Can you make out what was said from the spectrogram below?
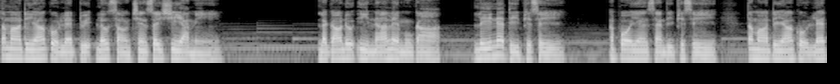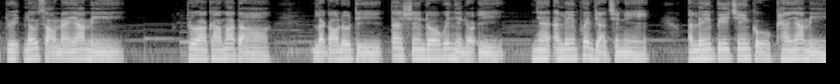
တမန်တရားကိုလက်တွေ့လှုပ်ဆောင်ခြင်းစိတ်ရှိရမည်၎င်းတို့ဤနားလည်မှုက လေးနက်သည်ဖြစ်စေအပေါ်ယံဆန်သည်ဖြစ်စေတမန်တရားကိုလက်တွေ့လှုပ်ဆောင်နိုင်ရမည်ထိုအခါမှသာ၎ င်းတို့သည်တန်ရှင်တော်ဝိညာဉ်တော်ဤဉာဏ်အလင်းဖွင့်ပြခြင်းနှင့်အလင်းပေးခြင်းကိုခံရမည်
